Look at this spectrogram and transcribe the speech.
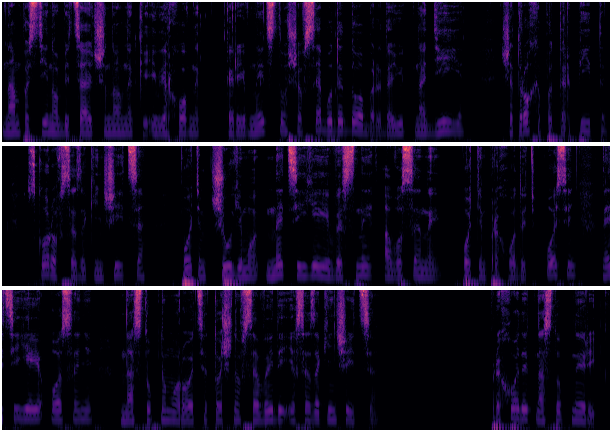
Нам постійно обіцяють чиновники і верховне керівництво, що все буде добре, дають надії, ще трохи потерпіти, скоро все закінчиться. Потім чуємо не цієї весни, а восени. Потім приходить осінь, не цієї осені, в наступному році точно все вийде і все закінчиться. Приходить наступний рік.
